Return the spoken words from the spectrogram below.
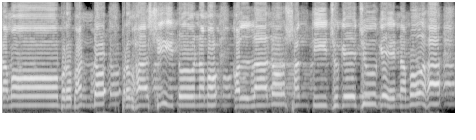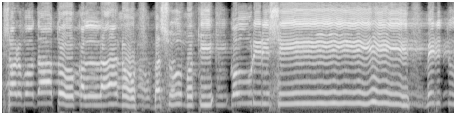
নমো ব্রহ্মাণ্ড প্রভাসিত নমো। কল্যাণ শান্তি যুগে যুগে নমো হা সর্বদা তো কল্যাণ, বসুমতি, গৌরী ঋষি। মৃত্যু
